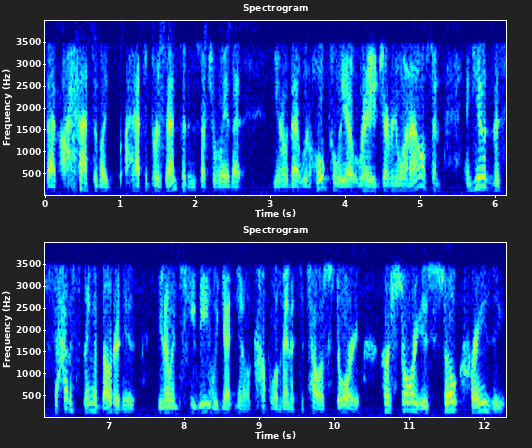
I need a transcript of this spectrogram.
that I had to like I had to present it in such a way that you know that would hopefully outrage everyone else. And and you know, the saddest thing about it is, you know, in TV we get you know a couple of minutes to tell a story. Her story is so crazy,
